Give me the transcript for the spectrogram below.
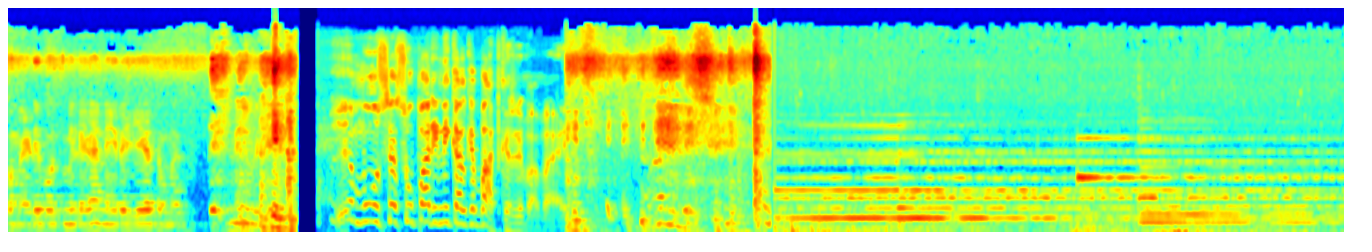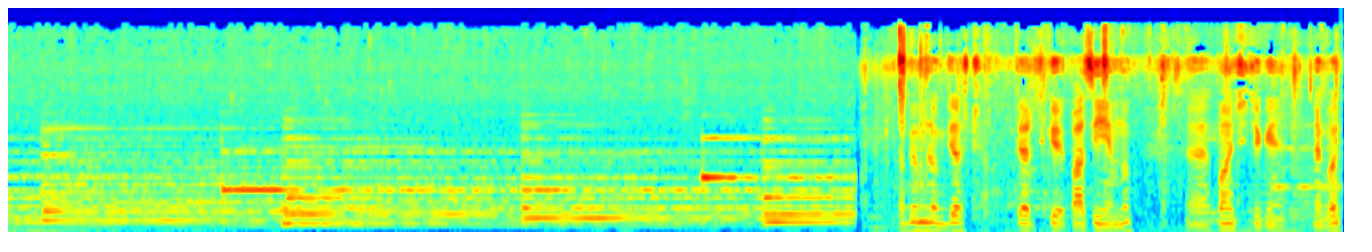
कॉमेडी बहुत मिलेगा नहीं रहिएगा तो मैं नहीं मिलेगा। ये मुँह से सुपारी निकाल के बात कर रहे बाबा। अभी हम लोग जस्ट चर्च के पास ही हम लोग। पहुँच चुके हैं लगभग।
